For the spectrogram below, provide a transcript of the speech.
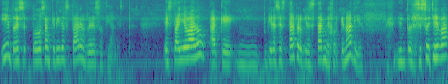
y entonces todos han querido estar en redes sociales. esto ha llevado a que mm, tú quieres estar, pero quieres estar mejor que nadie. Y entonces eso lleva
